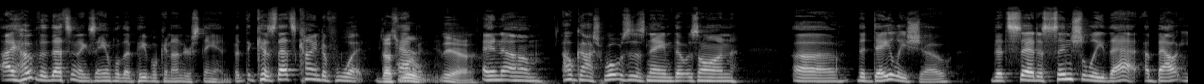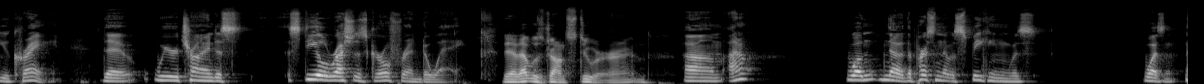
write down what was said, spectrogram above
I hope that that's an example that people can understand, but because that's kind of what That's happened. where yeah. And um, oh gosh, what was his name that was on uh, the Daily Show that said essentially that about Ukraine that we were trying to s- steal Russia's girlfriend away. Yeah, that was Jon Stewart, right? Um, I don't. Well, no, the person that was speaking was wasn't.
